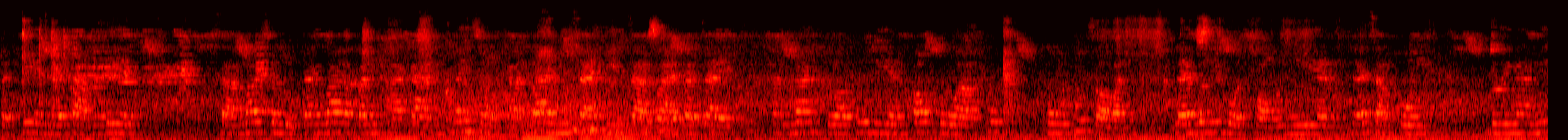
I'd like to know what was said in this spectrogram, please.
ประเทศและต่างประเทศ สามารถสรุปได้ว่าปัญหาการไม่ส่งการบ้านมีสาเหตุจากหลายปัจจัยทางด้านตัวผู้เรียนครอบครัวผู้ ครูผู้สอน และบริบทของโรงเรียนและสังคม โดยงานวิ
